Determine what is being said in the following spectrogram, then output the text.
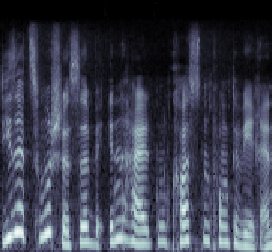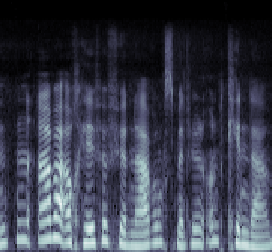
Diese Zuschüsse beinhalten Kostenpunkte wie Renten, aber auch Hilfe für Nahrungsmittel und Kinder.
